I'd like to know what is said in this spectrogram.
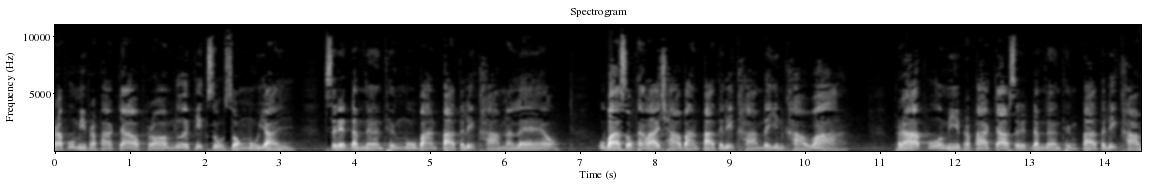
พระผู้มีพระภาคเจ้าพร้อมด้วยภิกษุสงฆ์หมู่ใหญ่ เสด็จดำเนินถึงหมู่บ้านปาตลิคามนั้นแล้ว อุบาสกทั้งหลายชาวบ้านปาตลิคามได้ยินข่าวว่า พระผู้มีพระภาคเจ้าเสด็จดำเนินถึงปาตลิคาม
